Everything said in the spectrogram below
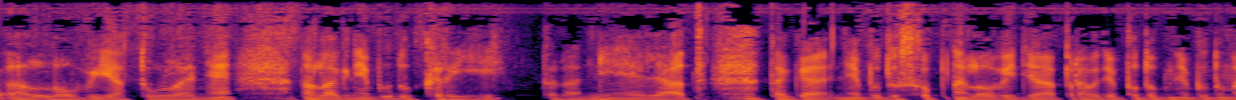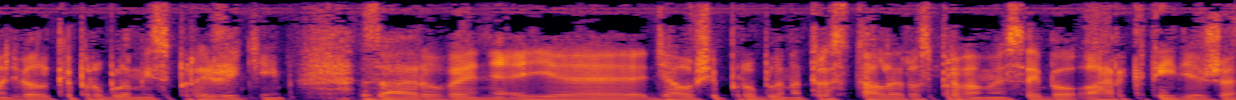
lovia tulene, no ale ak nebudú kríhy, teda nie je ľad, tak nebudú schopné loviť a pravdepodobne budú mať veľké problémy s prežitím. Zároveň je ďalší problém, a teraz stále rozprávame sa iba o Arktíde, že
